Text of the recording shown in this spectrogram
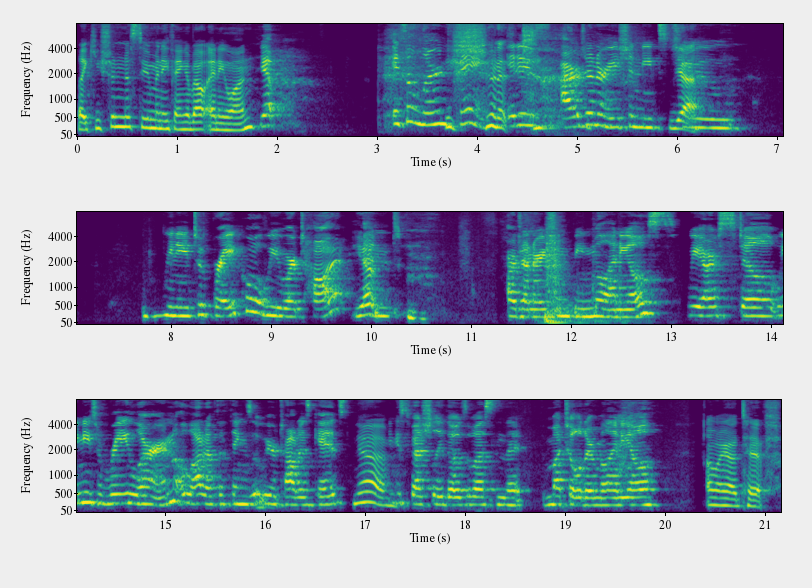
like you shouldn't assume anything about anyone. Yep. It's a learned you thing. Shouldn't. It is our generation needs to yeah. we need to break what we were taught. Yep. And our generation being millennials, we are still we need to relearn a lot of the things that we were taught as kids. Yeah. especially those of us in the much older millennial. Oh my god, Tiff.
